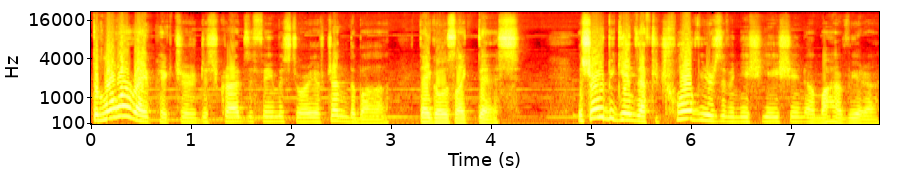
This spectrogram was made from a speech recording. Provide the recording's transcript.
The lower right picture describes the famous story of Chandabala that goes like this. The story begins after 12 years of initiation of Mahavira.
